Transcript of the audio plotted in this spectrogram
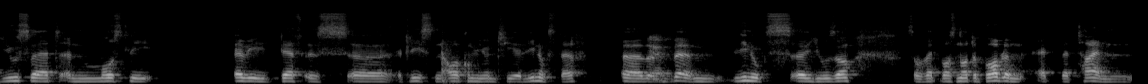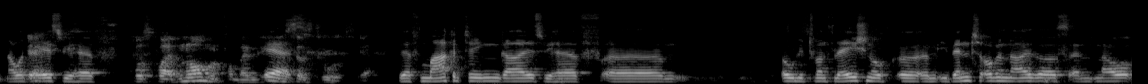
use that and mostly every dev is uh, at least in our community a linux dev uh, Yeah. um, linux uh, user so that was not a problem at that time nowadays we have It was quite normal for them to Yes. use those tools. Yeah. we have marketing guys we have um, only translation of uh, um, event organizers and now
